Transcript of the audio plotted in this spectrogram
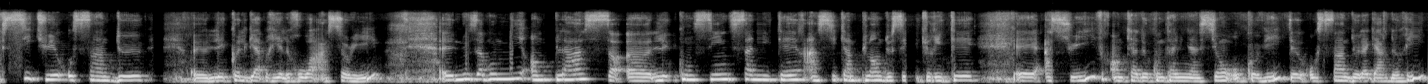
situé au sein de euh, l'école Gabriel Roy à Surrey. Euh, Nous avons mis en place les consignes sanitaires ainsi qu'un plan de sécurité à suivre en cas de contamination au Covid au sein de la garderie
